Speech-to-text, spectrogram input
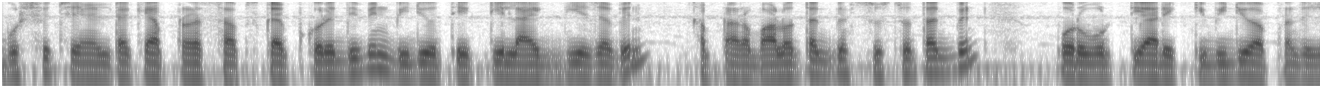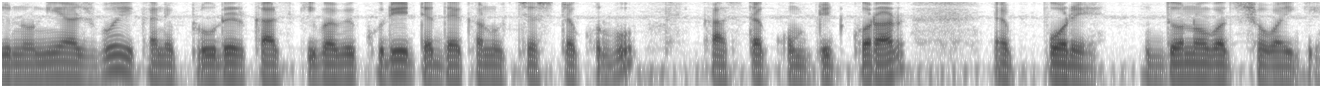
অবশ্যই চ্যানেলটাকে আপনারা সাবস্ক্রাইব করে দিবেন, ভিডিওতে একটি লাইক দিয়ে যাবেন। আপনারা ভালো থাকবেন, সুস্থ থাকবেন। পরবর্তী আরেকটি ভিডিও আপনাদের জন্য নিয়ে আসব। এখানে ফ্লোরের কাজ কীভাবে করি এটা দেখানোর চেষ্টা করব, কাজটা কমপ্লিট করার পরে। ধন্যবাদ সবাইকে।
